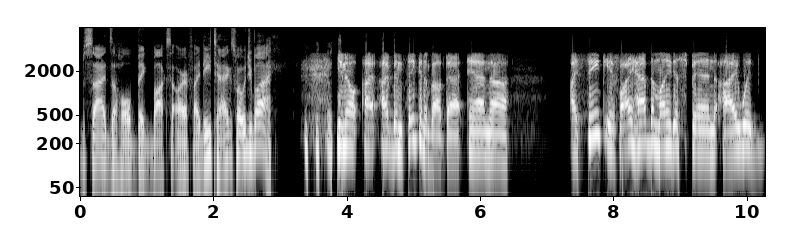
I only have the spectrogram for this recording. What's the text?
besides a whole big box of RFID tags, what would you buy? you know, I, I've been thinking about that, and uh, I think if I had the money to spend, I would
